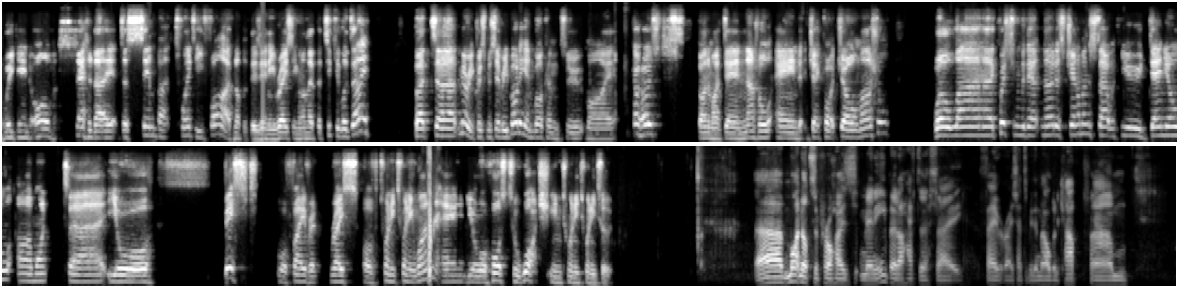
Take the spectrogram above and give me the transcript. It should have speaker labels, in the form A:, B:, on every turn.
A: the weekend of Saturday, December 25. Not that there's any racing on that particular day, but uh, Merry Christmas, everybody, and welcome to my co hosts, Dynamite Dan Nuttall and Jackpot Joel Marshall. Well, uh, question without notice, gentlemen. Start with you, Daniel. I want uh, your best or favourite race of 2021 and your horse to watch in 2022.
B: Uh, might not surprise many, but I have to say, favourite race had to be the Melbourne Cup. Um,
